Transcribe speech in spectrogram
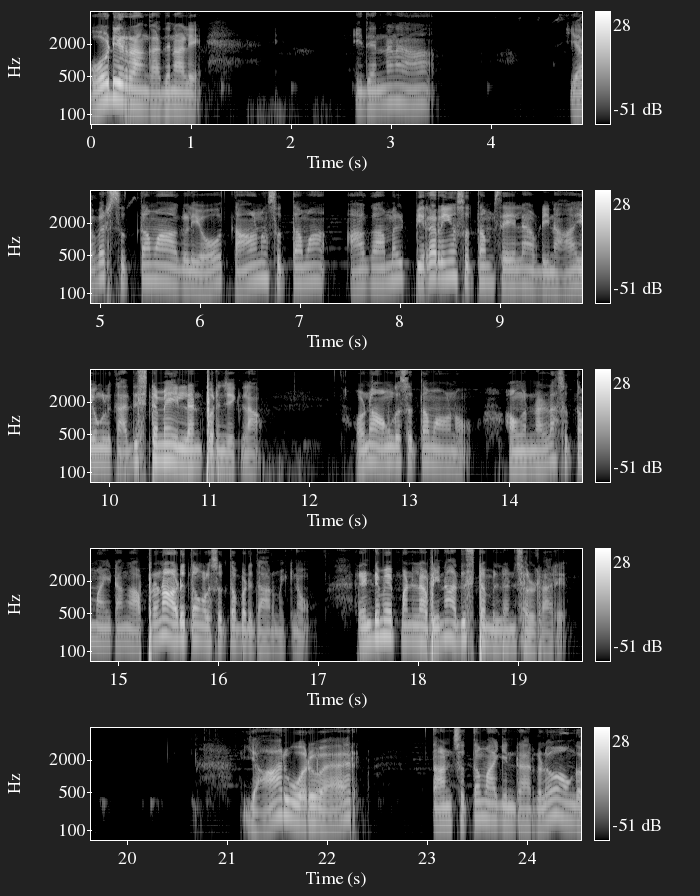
ஓடிடுறாங்க அதனாலே. இது என்னென்னா எவர் சுத்தமாக ஆகலையோ தானும் சுத்தமாக ஆகாமல் பிறரையும் சுத்தம் செய்யலை அப்படின்னா இவங்களுக்கு அதிர்ஷ்டமே இல்லைன்னு புரிஞ்சுக்கலாம். ஒன்று அவங்க சுத்தமாகணும். அவங்க நல்லா சுத்தமாயிட்டாங்க. அப்புறம்னா அடுத்தவங்கள சுத்தப்படுத்த ஆரம்பிக்கணும். ரெண்டுமே பண்ணல அப்படின்னா அதிர்ஷ்டம் இல்லைன்னு சொல்கிறாரு யார் ஒருவர் தான் சுத்தமாகின்றார்களோ அவங்க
